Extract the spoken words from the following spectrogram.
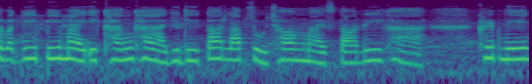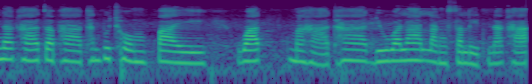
สวัสดีปีใหม่อีกครั้งค่ะ ยินดีต้อนรับสู่ช่อง My Story ค่ะ คลิปนี้นะคะจะพาท่านผู้ชมไปวัดมหาธาตุยุวราชลังสลิดนะคะ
